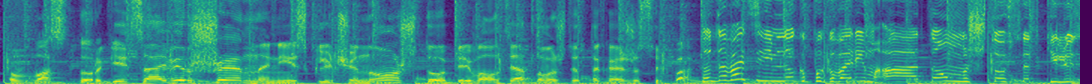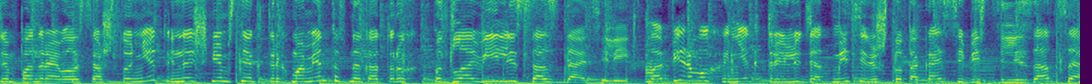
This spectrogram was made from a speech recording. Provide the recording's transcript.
в восторге. Совершенно не исключено, что перевал Дятлова ждет такая же судьба. Ну давайте немного поговорим о том, что все-таки людям понравилось, а что нет. И начнем с некоторых моментов, на которых подловили создателей. Во-первых, некоторые люди отметили, что такая себе стилизация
